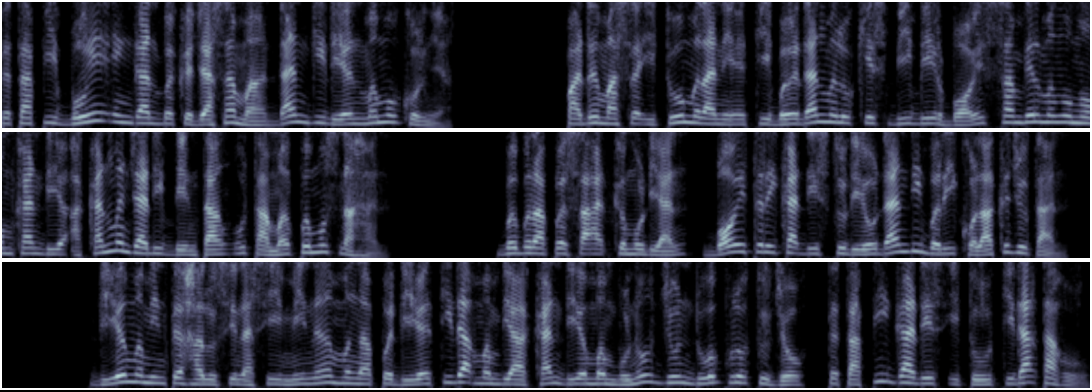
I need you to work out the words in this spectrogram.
tetapi Boy enggan bekerjasama dan Gideon memukulnya. Pada masa itu Melania tiba dan melukis bibir Boy sambil mengumumkan dia akan menjadi bintang utama pemusnahan. Beberapa saat kemudian, Boy terikat di studio dan diberi kola kejutan. Dia meminta halusinasi Mina mengapa dia tidak membiarkan dia membunuh Jun 27, tetapi gadis itu tidak tahu.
